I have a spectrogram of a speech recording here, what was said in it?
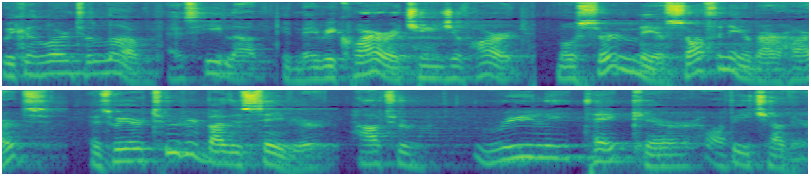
we can learn to love as He loved. It may require a change of heart, most certainly a softening of our hearts, as we are tutored by the Savior how to really take care of each other.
